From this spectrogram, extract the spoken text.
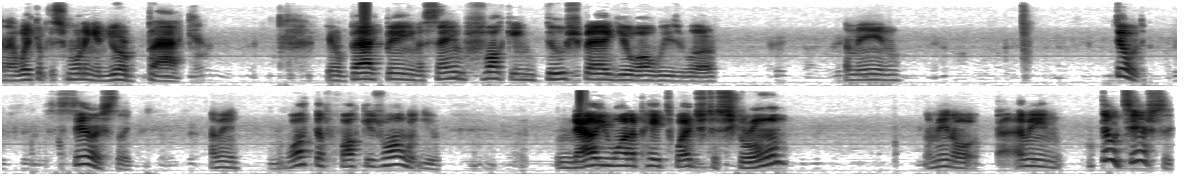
Then I wake up this morning and you're back. You're back being the same fucking douchebag you always were. I mean, dude, seriously. I mean, what the fuck is wrong with you? Now you want to pay Twedge to screw him? I mean, or I mean, dude, seriously.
